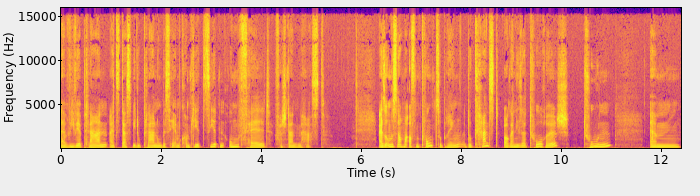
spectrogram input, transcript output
äh, wie wir planen, als das, wie du Planung bisher im komplizierten Umfeld verstanden hast. Also um es nochmal auf den Punkt zu bringen, du kannst organisatorisch tun, ähm,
